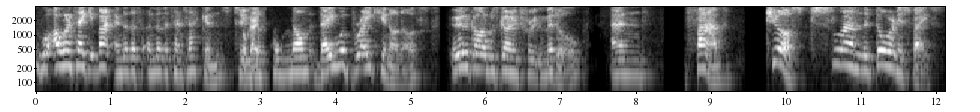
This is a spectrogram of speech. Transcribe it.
Well, I want to take it back another another ten seconds to Okay. the phenom. They were breaking on us. Odegaard was going through the middle, and Fab just slammed the door in his face.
